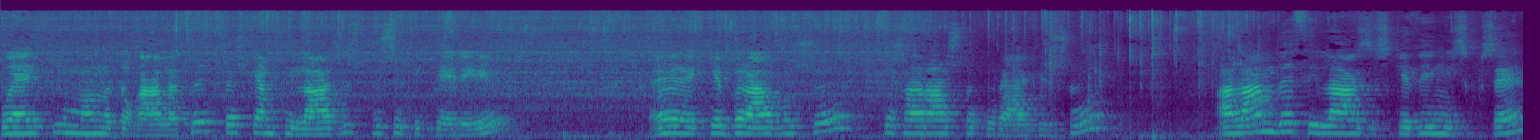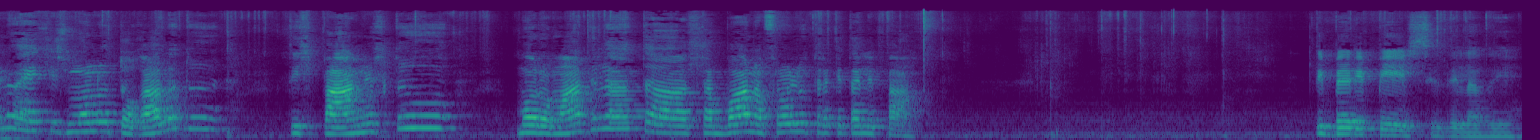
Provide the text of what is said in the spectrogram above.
που έχει μόνο το γάλα του, εκτός και αν φυλάζεις που είσαι τυχερή, ε, και μπράβο σου και χαρά στο κουράγιο σου. Αλλά αν δεν θυλάζεις και δίνεις ξένο, έχεις μόνο το γάλα του, τις πάνες του, μορομάτιλα, τα σαμπουάνα, φρόλουτρα κτλ. Την περιποίηση δηλαδή.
